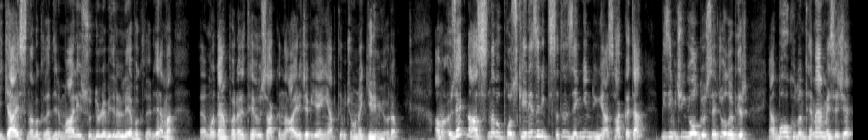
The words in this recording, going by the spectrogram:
hikayesine bakılabilir. Mali sürdürülebilirliğe bakılabilir ama e, modern para teorisi hakkında ayrıca bir yayın yaptığım için ona girmiyorum. Ama özellikle aslında bu post Keynesyen iktisatın zengin dünyası hakikaten bizim için yol gösterici olabilir. Yani bu okulun temel mesajı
